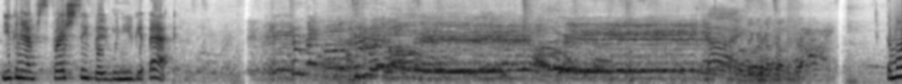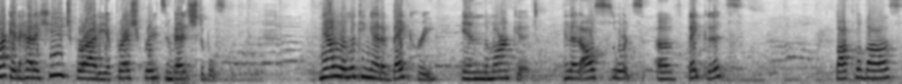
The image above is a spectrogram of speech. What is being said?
You can have fresh seafood when you get back. The market had a huge variety of fresh fruits and vegetables. Now we're looking at a bakery in the market. It had all sorts of baked goods, baklavas,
